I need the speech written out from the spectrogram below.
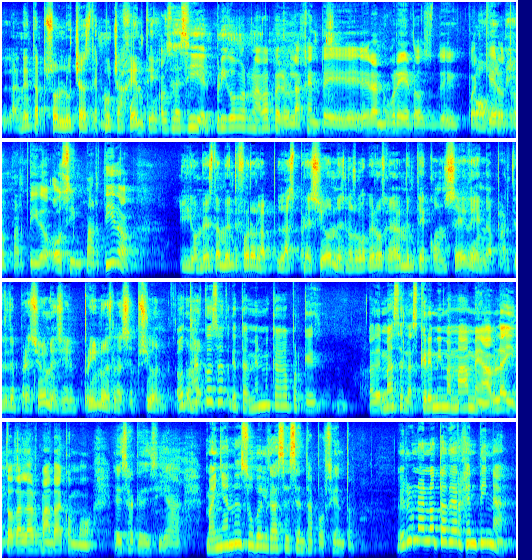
La neta, pues son luchas de mucha gente. O sea, sí, el PRI gobernaba, pero la gente eran obreros de cualquier Obviamente. otro partido o sin partido. Y honestamente fueron la- las presiones. Los gobiernos generalmente conceden a partir de presiones y el PRI no es la excepción. No Otra ma- cosa que también me caga porque Además, se las cree mi mamá, me habla y toda la armada, como esa que decía, mañana sube el gas 60%. Era una nota de Argentina.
